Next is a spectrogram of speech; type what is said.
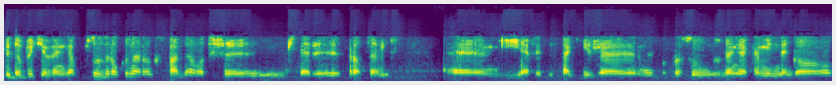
wydobycie węgla po prostu z roku na rok spada o 3-4%. I efekt jest taki, że po prostu węgla kamiennego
